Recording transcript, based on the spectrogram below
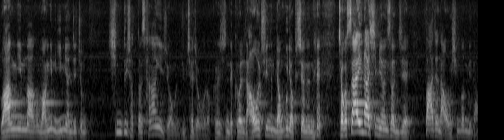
왕님하고 왕님은 이미 이제 좀 힘드셨던 상황이죠 육체적으로 그러신데 그걸 나올 수 있는 명분이 없으셨는데 저거 사인하시면서 이제 빠져 나오신 겁니다.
